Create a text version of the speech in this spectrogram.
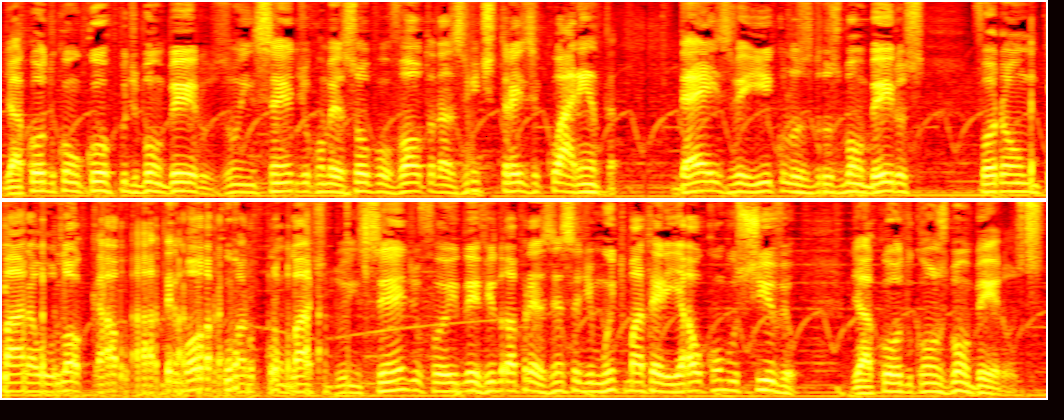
De acordo com o Corpo de Bombeiros, o incêndio começou por volta das 23h40. Dez veículos dos bombeiros foram para o local. A demora para o combate do incêndio foi devido à presença de muito material combustível. De acordo com os bombeiros,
